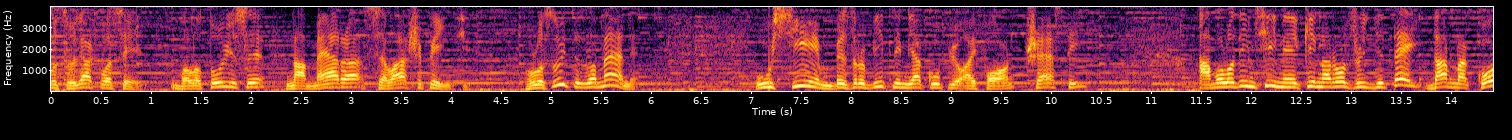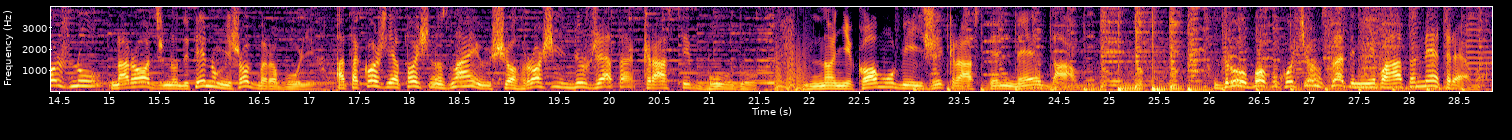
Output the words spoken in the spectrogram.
Гуцуляк Василь. Балотуюся на мера села Шипинці. Голосуйте за мене. Усім безробітним я куплю iPhone 6. А молодим сім'ям, які народжують дітей, дам на кожну народжену дитину мішок барабулі. А також я точно знаю, що гроші з бюджета красти буду. Но нікому більше красти не дам. З другого боку, хочу вам сказати, мені багато не треба.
